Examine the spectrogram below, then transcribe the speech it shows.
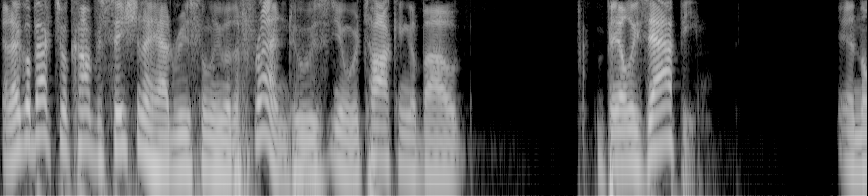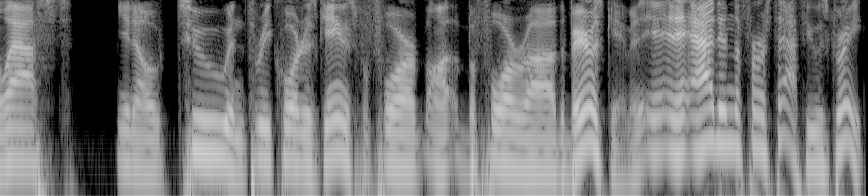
and I go back to a conversation I had recently with a friend who was, you know, we're talking about Bailey Zappe in the last, you know, two and three quarters games before uh, before uh, the Bears game, and, and add in the first half, he was great.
